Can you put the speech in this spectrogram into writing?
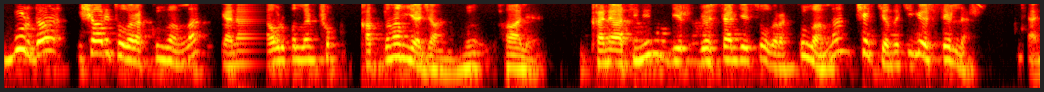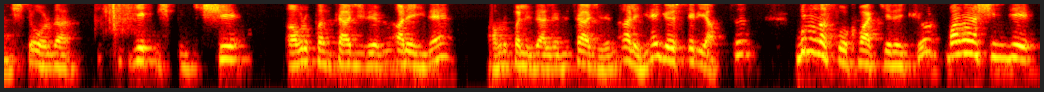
Burada işaret olarak kullanılan yani Avrupalıların çok katlanamayacağını bu hale kanaatinin bir göstergesi olarak kullanılan Çekya'daki gösteriler. Yani işte orada 70 bin kişi Avrupa'nın tercihlerinin aleyhine, Avrupa liderlerinin tercihlerinin aleyhine gösteri yaptı. Bunu nasıl okumak gerekiyor? Bana şimdi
